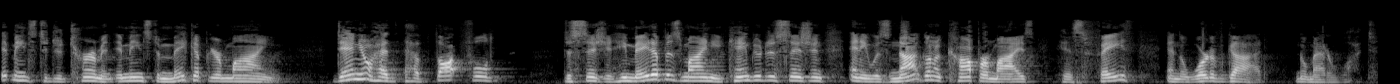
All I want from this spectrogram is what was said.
It means to determine. It means to make up your mind. Daniel had a thoughtful decision. He made up his mind. He came to a decision and he was not going to compromise his faith and the word of God no matter what.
